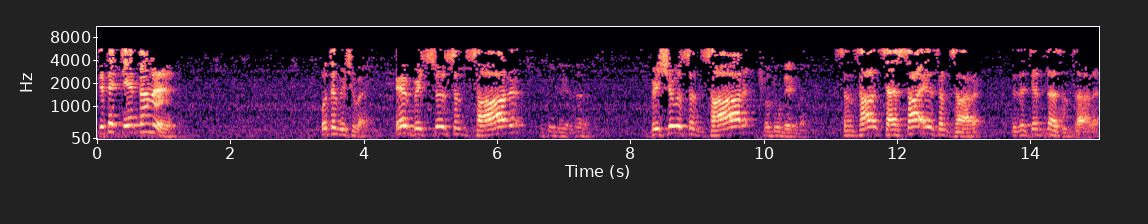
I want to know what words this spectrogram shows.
ਜਿੱਥੇ ਚੇਤਨ ਉੱਥੇ ਵਿਸ਼ਵ ਹੈ। ਇਹ ਵਿਸ਼ਵ ਸੰਸਾਰ ਵਿਸ਼ਵ ਸੰਸਾਰ ਛੋਟੂ ਦੇਖਦਾ ਸੰਸਾਰ ਸਹਿਸਾ ਇਹ ਸੰਸਾਰ ਜਿੱਥੇ ਚਿੰਤਾ ਸੰਸਾਰ ਹੈ।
